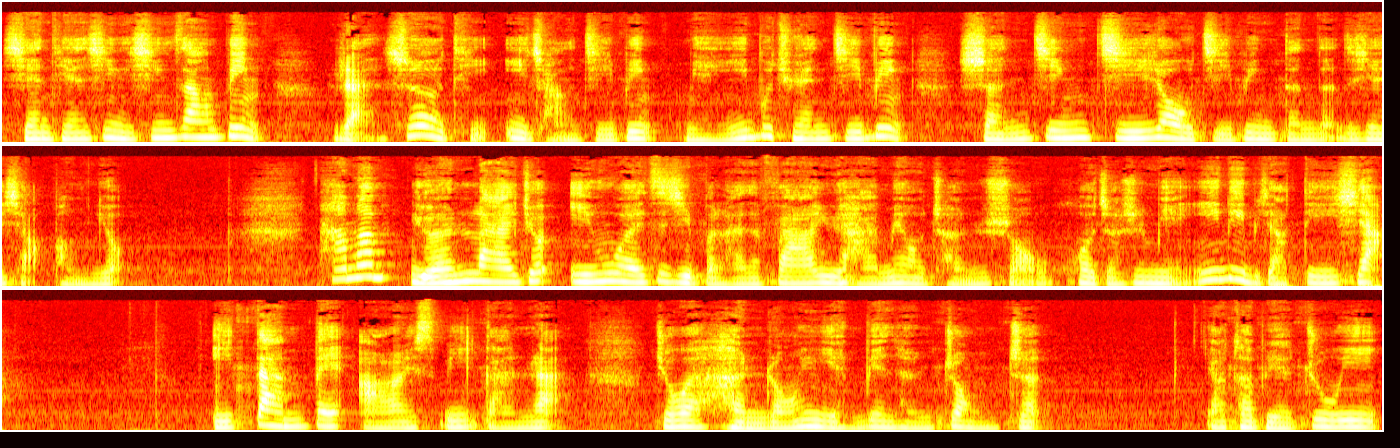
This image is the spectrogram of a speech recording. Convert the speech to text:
先天性心脏病、染色体异常疾病、免疫不全疾病、神经肌肉疾病等等这些小朋友，他们原来就因为自己本来的发育还没有成熟，或者是免疫力比较低下，一旦被 RSV 感染，就会很容易演变成重症，要特别注意。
